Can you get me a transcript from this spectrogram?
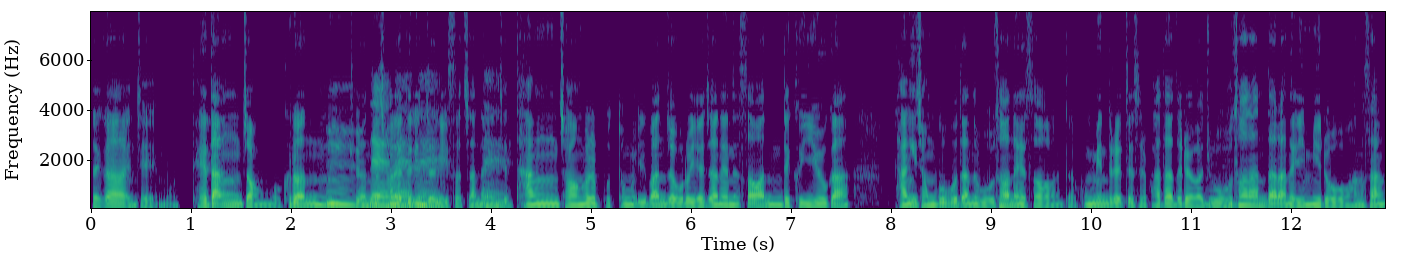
제가 이제 뭐 대당정 뭐 그런 음, 표현도 네, 전해드린 네, 적이 네. 있었잖아요. 네. 이제 당정을 보통 일반적으로 예전에는 써왔는데 그 이유가 당이 정부보다는 우선해서 그러니까 국민들의 뜻을 받아들여가지고 음. 우선한다라는 의미로 항상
